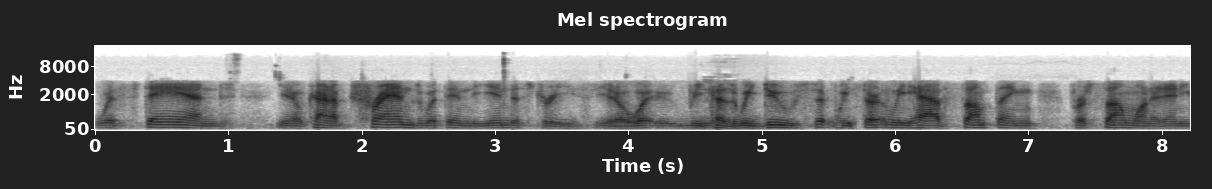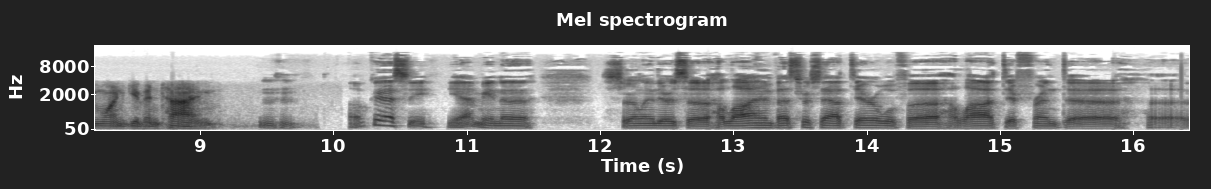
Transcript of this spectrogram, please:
withstand you know kind of trends within the industries. You know because we do we certainly have something for someone at any one given time. Mm-hmm. Okay, I see. Yeah, I mean. Uh certainly there's a, a, lot of investors out there with uh, a lot of different uh, uh,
